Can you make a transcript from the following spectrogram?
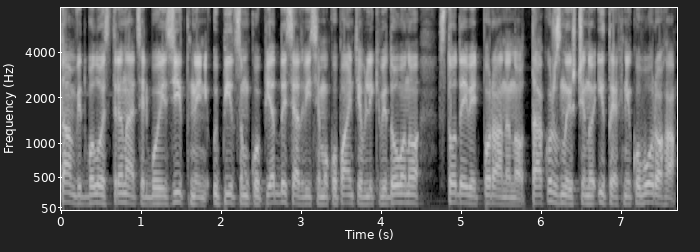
Там відбулось 13 боєзіткнень. У підсумку 58 окупантів ліквідовано, 109 поранено. Також знищено і техніку ворога.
